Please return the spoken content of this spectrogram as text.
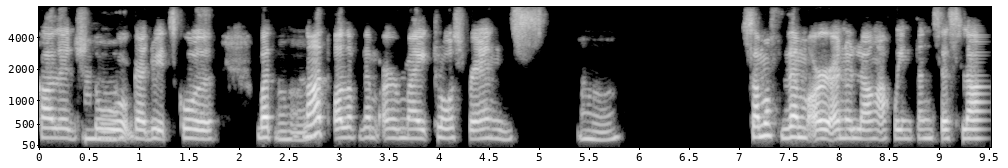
college Mhm. to graduate school. But Mhm. not all of them are my close friends. Mhm. Some of them are ano lang, acquaintances lang.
